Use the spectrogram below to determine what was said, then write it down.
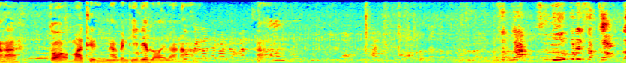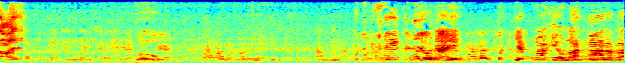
นะคะ ก็มาถึงนะคะเป็นที่เรียบร้อยแล้วนะคะ สกัดสิ เหลือไม่ได้สกัดได้วันนี้มีแห้งคือเดียวไหนบัดเจ็บมาแอวล้านมาแล้วก็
